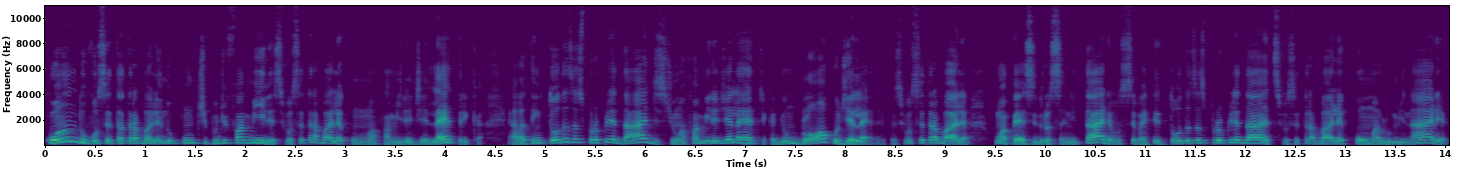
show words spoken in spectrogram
quando você está trabalhando com um tipo de família. Se você trabalha com uma família de elétrica, ela tem todas as propriedades de uma família de elétrica, de um bloco de elétrica. Se você trabalha com uma peça hidrossanitária, você vai ter todas as propriedades. Se você trabalha com uma luminária,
